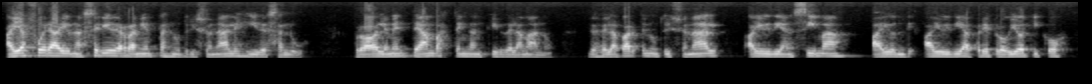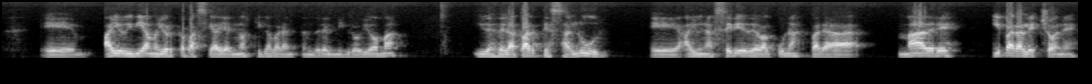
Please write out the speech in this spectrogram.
allá afuera hay una serie de herramientas nutricionales y de salud probablemente ambas tengan que ir de la mano. Desde la parte nutricional hay hoy día enzimas, hay, hoy día preprobióticos, eh, hay hoy día mayor capacidad diagnóstica para entender el microbioma y desde la parte salud eh, hay una serie de vacunas para madres y para lechones.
